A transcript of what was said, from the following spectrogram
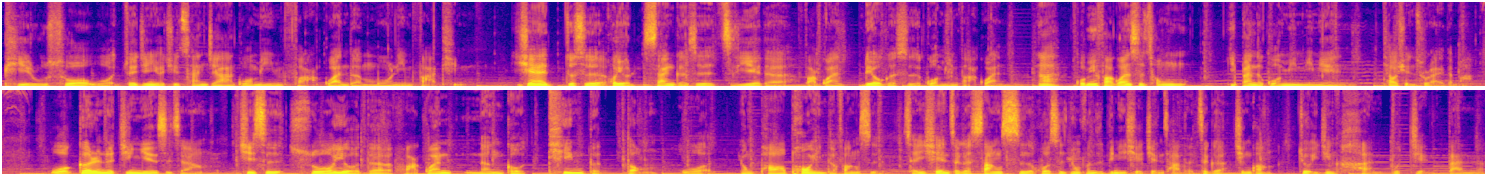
譬如说，我最近有去参加国民法官的模拟法庭，现在就是会有三个是职业的法官，六个是国民法官。那国民法官是从一般的国民里面挑选出来的嘛？我个人的经验是这样：其实所有的法官能够听得懂我。用 PowerPoint 的方式呈现这个伤势，或是用分子病理学检查的这个情况，就已经很不简单了。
